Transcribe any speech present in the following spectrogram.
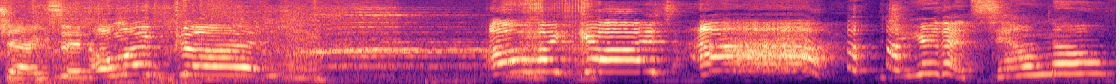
Jackson, oh my gosh! Oh my gosh! Ah! Did you hear that sound though?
